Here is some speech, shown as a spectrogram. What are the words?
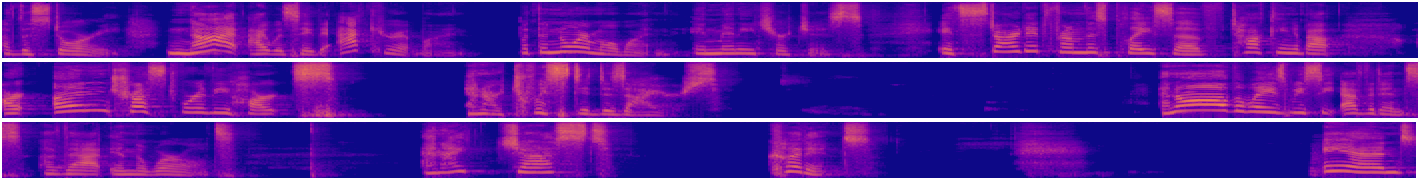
of the story. Not, I would say, the accurate one, but the normal one in many churches. It started from this place of talking about our untrustworthy hearts and our twisted desires. And all the ways we see evidence of that in the world. And I just couldn't. And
